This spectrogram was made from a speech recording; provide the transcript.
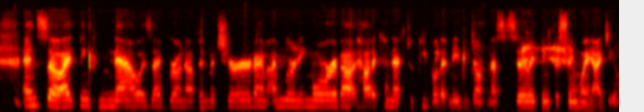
and so I think now as I've grown up and matured, I'm, I'm learning more about how to connect with people that maybe don't necessarily think the same way I do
